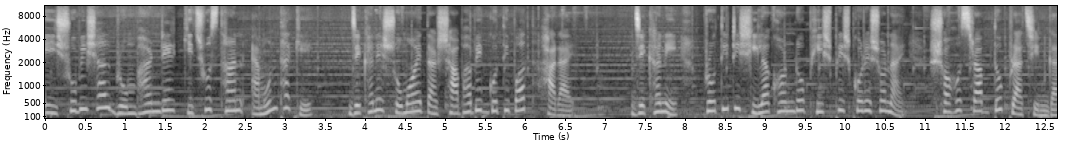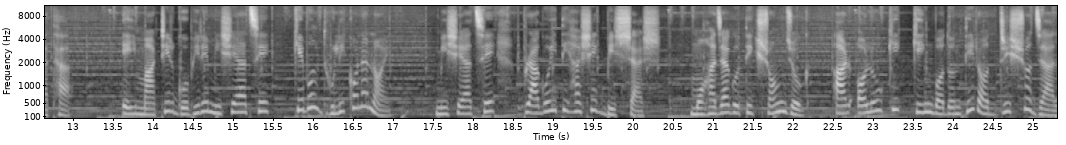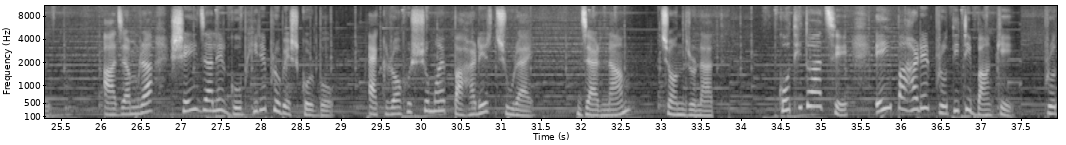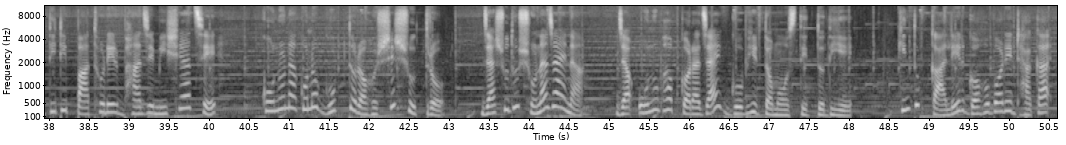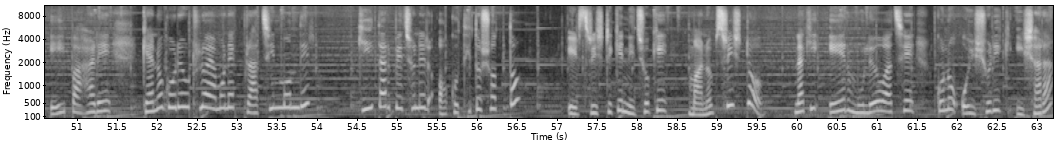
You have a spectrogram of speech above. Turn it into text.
এই সুবিশাল ব্রহ্মাণ্ডের কিছু স্থান এমন থাকে যেখানে সময় তার স্বাভাবিক গতিপথ হারায়, যেখানে প্রতিটি শিলাখণ্ড ফিসফিস করে শোনায় সহস্রাব্দ প্রাচীন গাথা। এই মাটির গভীরে মিশে আছে কেবল ধূলিকণা নয়, মিশে আছে প্রাগৈতিহাসিক বিশ্বাস, মহাজাগতিক সংযোগ আর অলৌকিক কিংবদন্তির অদৃশ্য জাল। আজ আমরা সেই জালের গভীরে প্রবেশ করব। এক রহস্যময় পাহাড়ের চূড়ায়, যার নাম চন্দ্রনাথ। কথিত আছে, এই পাহাড়ের প্রতিটি বাঁকে, প্রতিটি পাথরের ভাঁজে মিশে আছে কোনো না কোনো গুপ্ত রহস্যের সূত্র, যা শুধু শোনা যায় না, যা অনুভব করা যায় গভীরতম অস্তিত্ব দিয়ে। কিন্তু কালের গহ্বরে ঢাকা এই পাহাড়ে কেন গড়ে উঠল এমন এক প্রাচীন মন্দির? কি তার পেছনের অকথিত সত্য? এর সৃষ্টিকে নিছকে মানব সৃষ্ট নাকি এর মূলেও আছে কোনো ঐশ্বরিক ইশারা?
